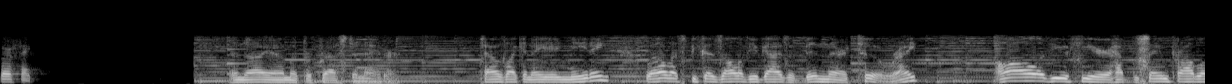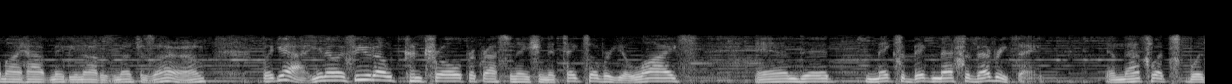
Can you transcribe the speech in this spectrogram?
Perfect. And I am a procrastinator. Sounds like an AA meeting? Well, that's because all of you guys have been there too, right? All of you here have the same problem I have, maybe not as much as I am. But yeah, you know, if you don't control procrastination, it takes over your life and it makes a big mess of everything. And that's what was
